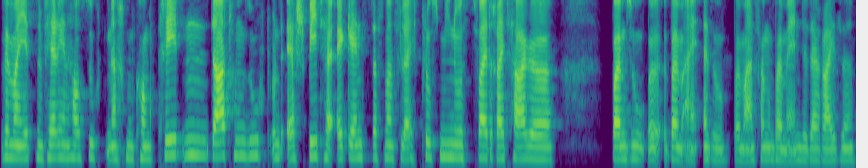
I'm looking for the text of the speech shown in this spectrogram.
wenn man jetzt ein Ferienhaus sucht, nach einem konkreten Datum sucht und er später ergänzt, dass man vielleicht plus minus zwei, drei Tage beim, äh, beim, also beim Anfang und beim Ende der Reise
